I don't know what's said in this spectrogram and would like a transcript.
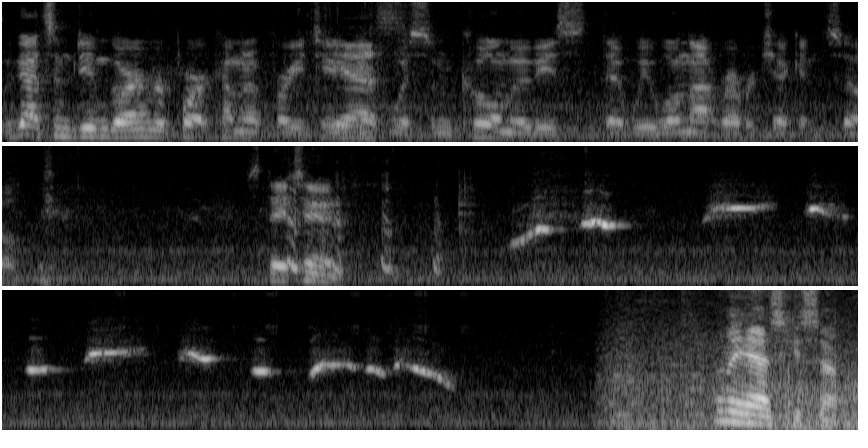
We got some Doomgorium report coming up for you too, Yes. with some cool movies that we will not rubber chicken. So, stay tuned. Let me ask you something.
